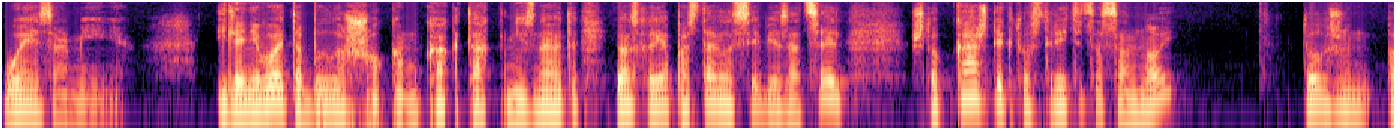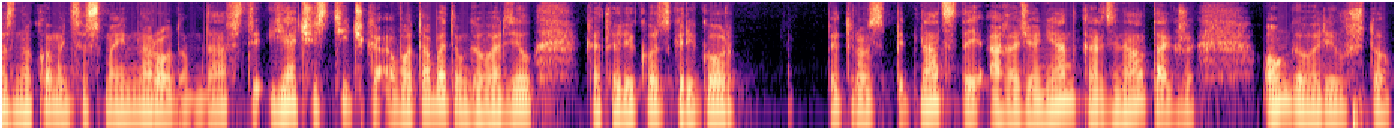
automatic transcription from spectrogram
where is Armenia? И для него это было шоком. Как так? Не знаю. Это... И он сказал, я поставил себе за цель, что каждый, кто встретится со мной, должен познакомиться с моим народом. Да? Я частичка, а вот об этом говорил католикос Григор Петрос XV, Агаджанян, кардинал также. Он говорил, что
